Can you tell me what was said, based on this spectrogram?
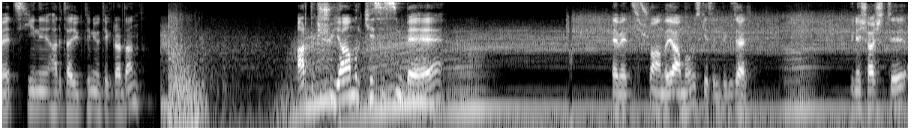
Evet yeni harita yükleniyor tekrardan. Artık şu yağmur kesilsin be. Evet şu anda yağmurumuz kesildi güzel. Güneş açtı.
